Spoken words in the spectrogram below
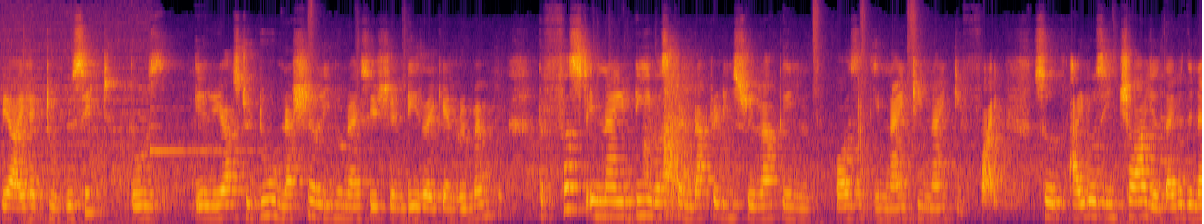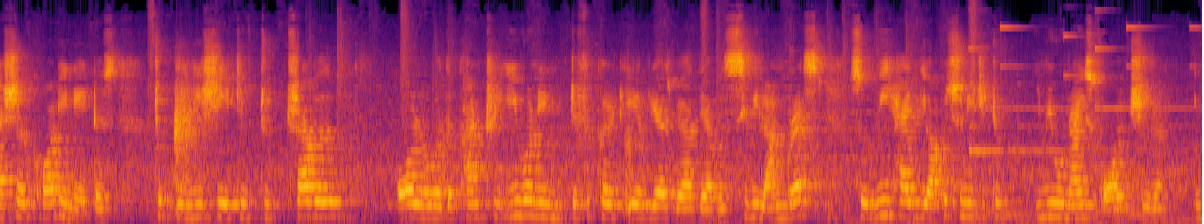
where I had to visit those areas to do national immunization days I can remember. The first NID was conducted in Sri Lanka in, was in 1995. So I was in charge, I was the national coordinators, took the initiative to travel all over the country, even in difficult areas where there was civil unrest. So we had the opportunity to immunize all children. In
